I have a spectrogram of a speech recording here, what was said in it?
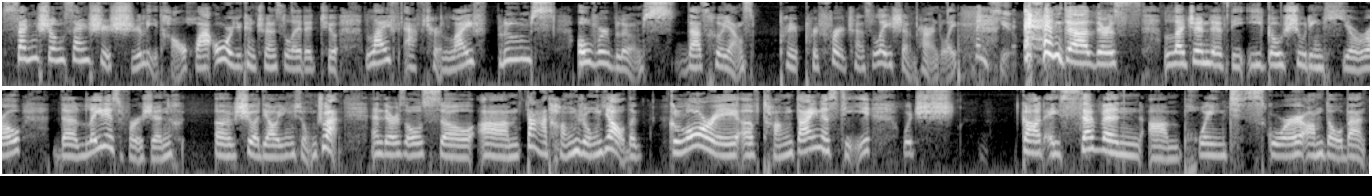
三生三世十里桃花, or you can translate it to life after life blooms over blooms. That's He Yang's pre preferred translation, apparently. Thank you. And uh, there's Legend of the Ego Shooting Hero, the latest version of 射雕英雄传. And there's also um, 大唐荣耀, the glory of Tang Dynasty, which got a seven um, point score on Douban.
